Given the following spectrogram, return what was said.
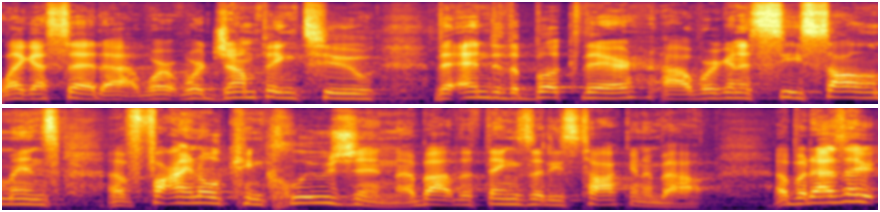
Like I said, uh, we're, we're jumping to the end of the book there. Uh, we're going to see Solomon's uh, final conclusion about the things that he's talking about. Uh, but as, I,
